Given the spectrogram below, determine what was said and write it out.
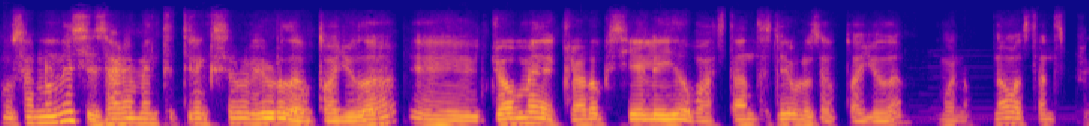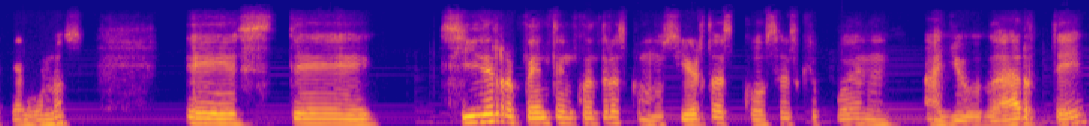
o sea, no necesariamente tiene que ser un libro de autoayuda. Eh, yo me declaro que sí he leído bastantes libros de autoayuda, bueno, no bastantes, pero algunos. Este, si de repente encuentras como ciertas cosas que pueden ayudarte,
